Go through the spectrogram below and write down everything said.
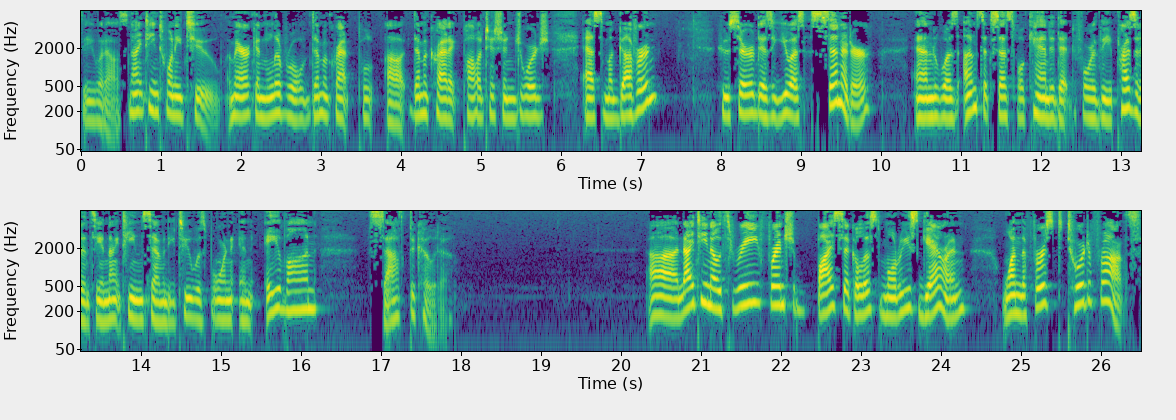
see what else. 1922, American liberal Democrat uh, Democratic politician George S. McGovern, who served as a U.S. senator and was unsuccessful candidate for the presidency in 1972, was born in Avon, South Dakota. Uh, 1903, French bicyclist Maurice Garin won the first Tour de France,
